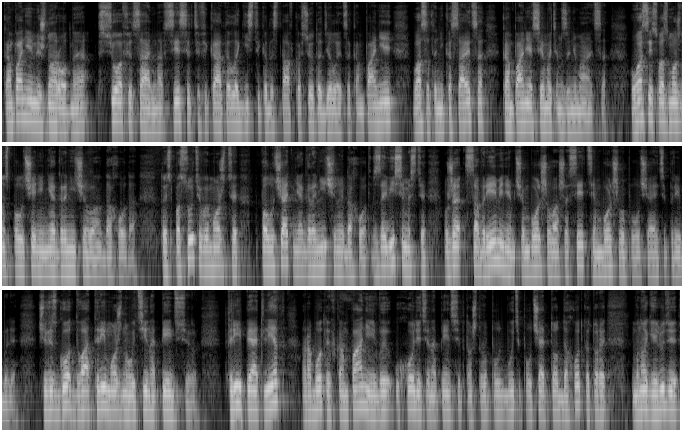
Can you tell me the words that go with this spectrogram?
Компания международная, все официально, все сертификаты, логистика, доставка, все это делается компанией. Вас это не касается, компания всем этим занимается. У вас есть возможность получения неограниченного дохода. То есть, по сути, вы можете получать неограниченный доход. В зависимости уже со временем, чем больше ваша сеть, тем больше вы получаете прибыли. Через год, два, три можно уйти на пенсию. Три-пять лет работы в компании, и вы уходите на пенсию, потому что вы будете получать тот доход, который Многие люди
